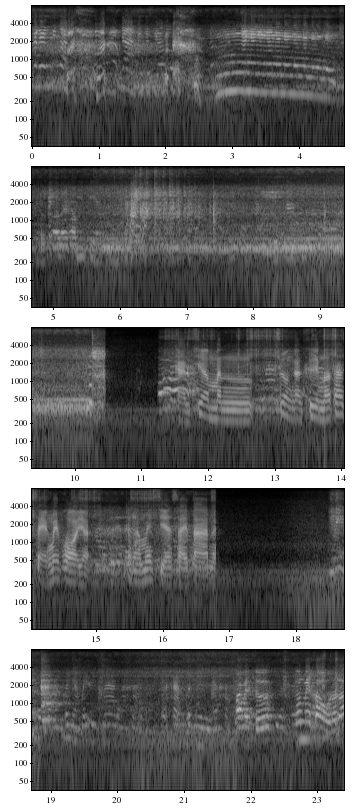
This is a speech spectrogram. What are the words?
ก็ได้ที่แบบจานเป็นกระเสียว อะไร ครับการเชื่อมมันช่วงกลางคืนเนาะถ้าแสงไม่พออะจะทำให้เสียสายตานะก็ยังไม่ดึกมากนะคะอากาศก็ดีนะคะมาไม่เจอเงินไม่เข้าอะไร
